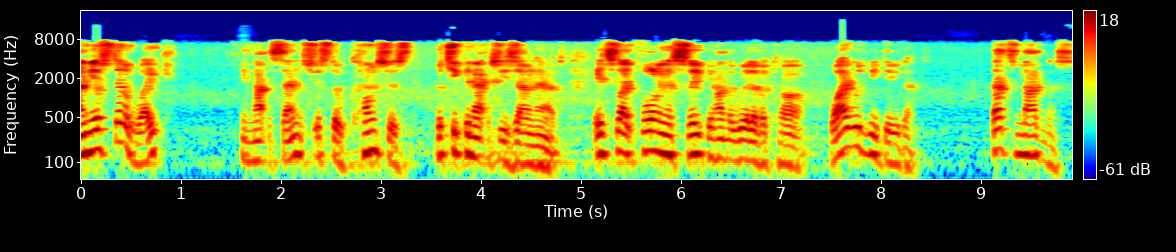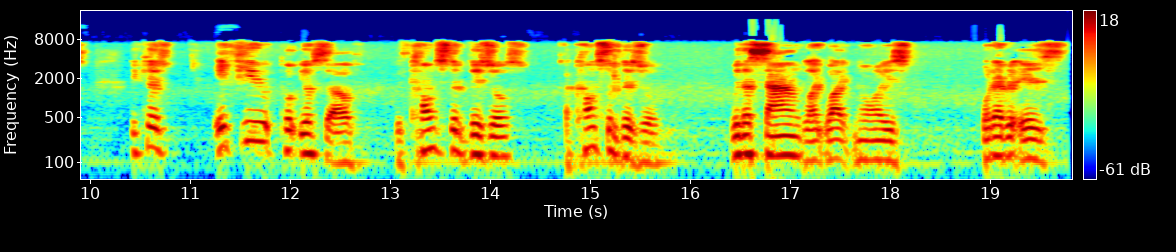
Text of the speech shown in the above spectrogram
And you're still awake in that sense, you're still conscious, but you can actually zone out. It's like falling asleep behind the wheel of a car. Why would we do that? That's madness. Because if you put yourself with constant visuals, a constant visual, with a sound like white noise, whatever it is,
